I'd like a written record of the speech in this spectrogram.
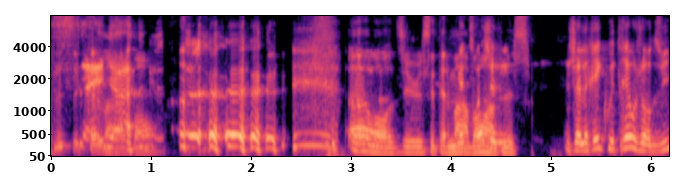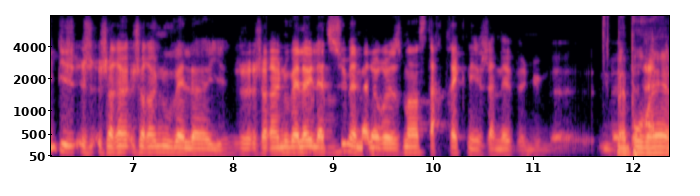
C'est tellement bon. oh mon Dieu, c'est tellement bon en plus je le réécouterai aujourd'hui, puis j'aurai un nouvel œil. J'aurai un nouvel œil là-dessus, mais malheureusement, Star Trek n'est jamais venu me. Ben, pour vrai,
